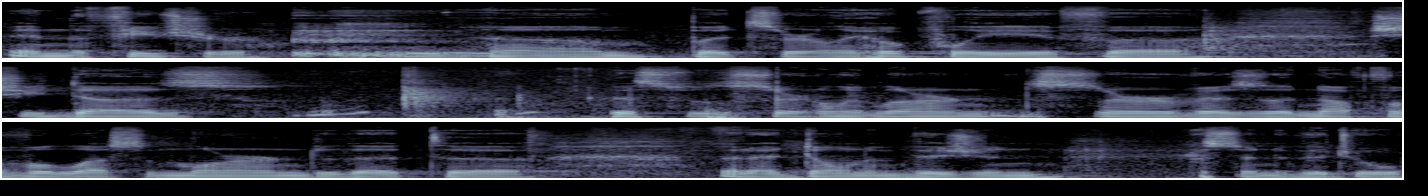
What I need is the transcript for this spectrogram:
in the future. Um, But certainly, hopefully, if uh, she does, this will certainly learn, serve as enough of a lesson learned that, uh, that I don't envision this individual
